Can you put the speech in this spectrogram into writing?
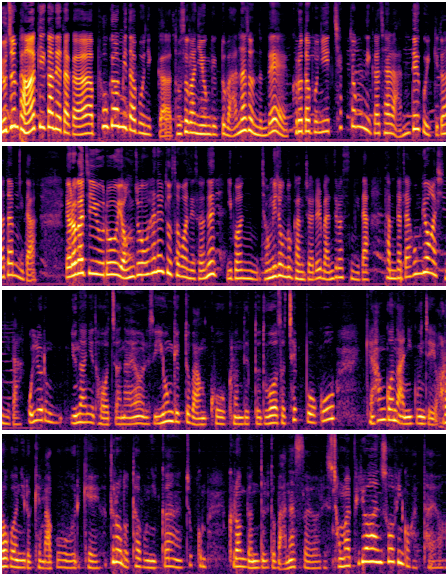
요즘 방학 기간에다가 폭염이다 보니까 도서관 이용객도 많아졌는데 그러다 보니 책 정리가 잘 안 되고 있기도 하답니다. 여러 가지 이유로 영종 하늘도서관에서는 이번 정리정돈 강좌를 만들었습니다. 담당자 홍경아 씨입니다. 올여름 유난히 더웠잖아요. 그래서 이용객도 많고 그런데 또 누워서 책 보고 이렇게 한권 아니고 이제 여러 권 이렇게 마구 이렇게 흐트러 놓다 보니까 조금 그런 면들도 많았어요. 그래서 정말 필요한 수업인 것 같아요.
